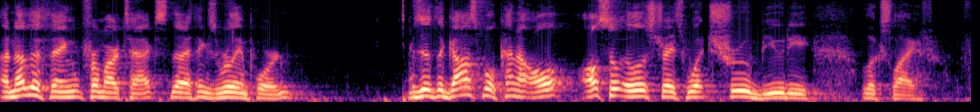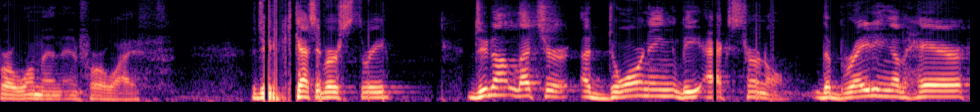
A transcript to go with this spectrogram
another thing from our text that I think is really important is that the gospel kind of also illustrates what true beauty looks like for a woman and for a wife. Did you catch it, verse 3? Do not let your adorning be external, the braiding of hair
